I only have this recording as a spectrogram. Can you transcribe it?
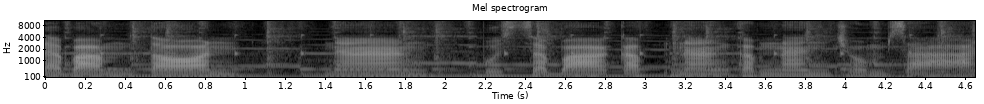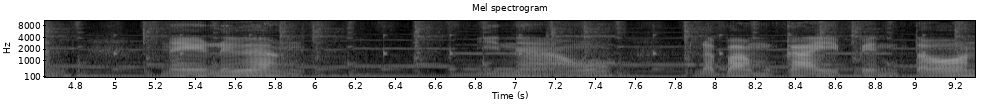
ระบำตอนนางบุษบากับนางกำนันชมสาร ในเรื่องอีหนาวระบำไก่เป็นต้น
